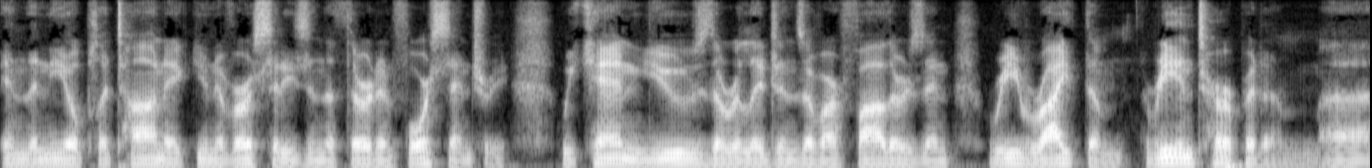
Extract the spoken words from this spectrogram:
in the Neoplatonic universities in the third and fourth century. We can use the religions of our fathers and rewrite them, reinterpret them, uh,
